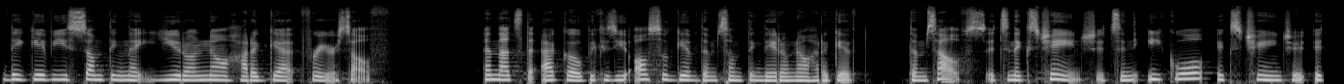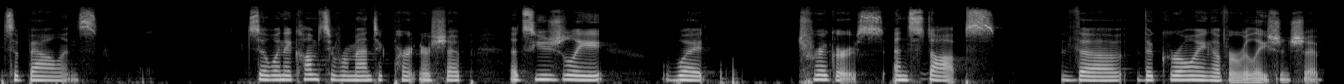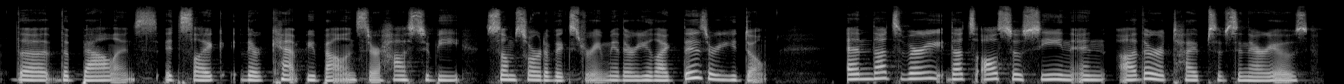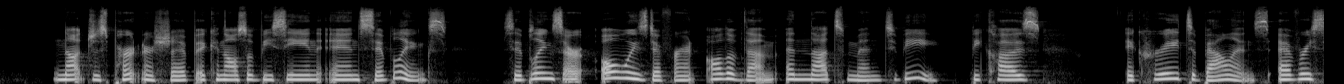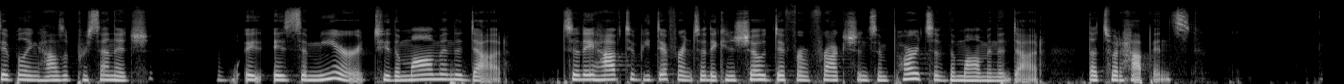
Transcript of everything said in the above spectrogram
they give you something that you don't know how to get for yourself. And that's the echo because you also give them something they don't know how to give themselves. It's an exchange, it's an equal exchange, it's a balance. So when it comes to romantic partnership, that's usually what triggers and stops the the growing of a relationship the the balance. It's like there can't be balance. There has to be some sort of extreme. Either you like this or you don't and that's very that's also seen in other types of scenarios not just partnership it can also be seen in siblings siblings are always different all of them and that's meant to be because it creates a balance. Every sibling has a percentage, it is a mirror to the mom and the dad. So they have to be different so they can show different fractions and parts of the mom and the dad. That's what happens.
